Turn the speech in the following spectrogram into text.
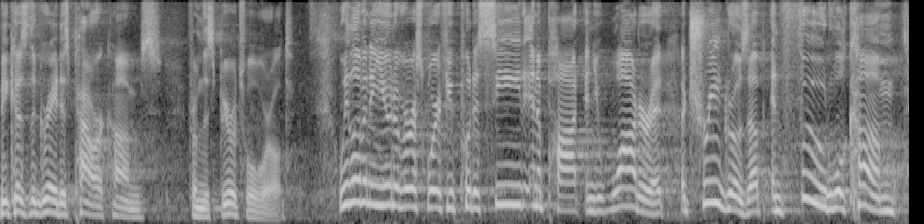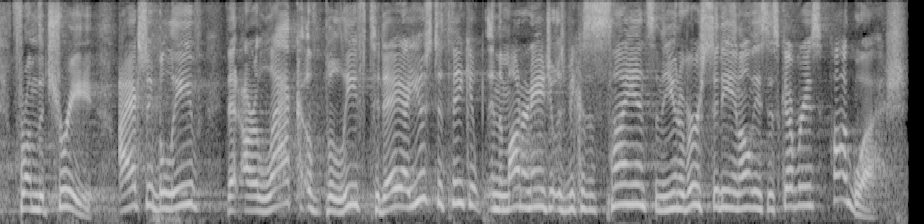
Because the greatest power comes from the spiritual world. We live in a universe where if you put a seed in a pot and you water it, a tree grows up and food will come from the tree. I actually believe that our lack of belief today, I used to think it, in the modern age it was because of science and the university and all these discoveries. Hogwash.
